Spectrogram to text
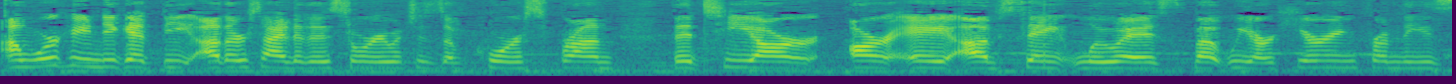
I'm working to get the other side of this story, which is of course from the TRRA of St. Louis, but we are hearing from these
